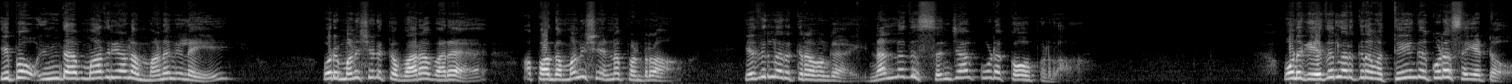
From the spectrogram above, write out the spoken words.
இப்போ இந்த மாதிரியான மனநிலை ஒரு மனுஷனுக்கு வர வர அப்போ அந்த மனுஷன் என்ன பண்ணுறான் எதிரில் இருக்கிறவங்க நல்லது செஞ்சால் கூட கோவப்படுறான். உனக்கு எதிரில் இருக்கிறவன் தீங்கு கூட செய்யட்டும்.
